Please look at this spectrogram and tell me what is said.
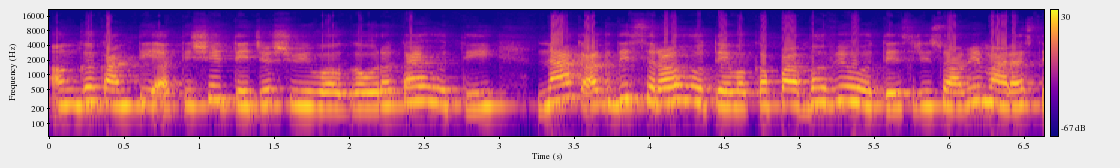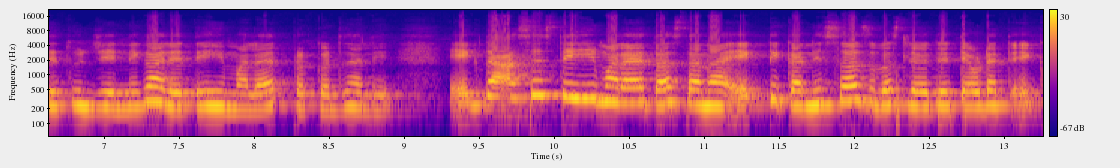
अंगकांती अतिशय तेजस्वी व गौरकाय होती. नाक अगदी सरळ होते व कपाळ भव्य होते. श्री स्वामी महाराज तेथून जे निघाले ते हिमालयात प्रकट झाले. एकदा असेच ते हिमालयात असताना एक ठिकाणी सहज बसले होते. तेवढ्यात एक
